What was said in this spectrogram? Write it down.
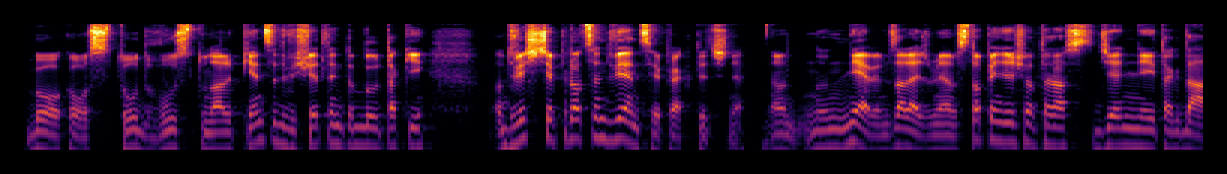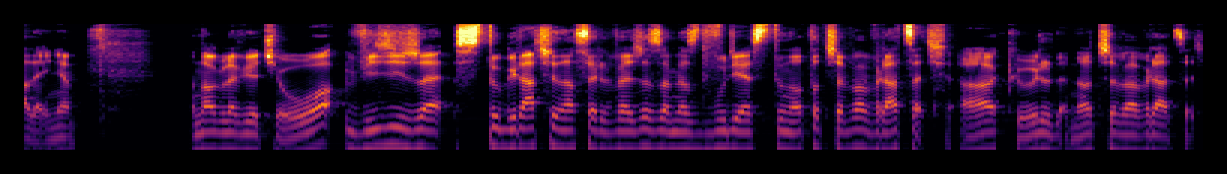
było około 100, 200, no ale 500 wyświetleń to był taki o 200% więcej praktycznie. No, no nie wiem, zależy, miałem 150 teraz dziennie i tak dalej, nie? A nagle wiecie, ło, widzi, że 100 graczy na serwerze zamiast 20, no to trzeba wracać. A kurde, no trzeba wracać.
